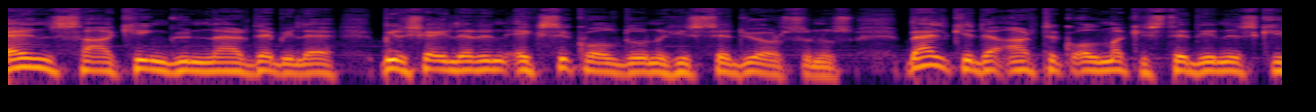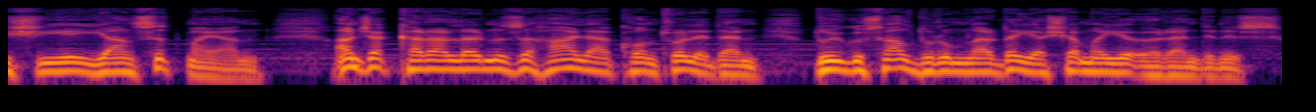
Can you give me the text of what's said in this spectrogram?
en sakin günlerde bile bir şeylerin eksik olduğunu hissediyorsunuz? Belki de artık olmak istediğiniz kişiyi yansıtmayan, ancak kararlarınızı hala kontrol eden duygusal durumlarda yaşamayı öğrendiniz.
